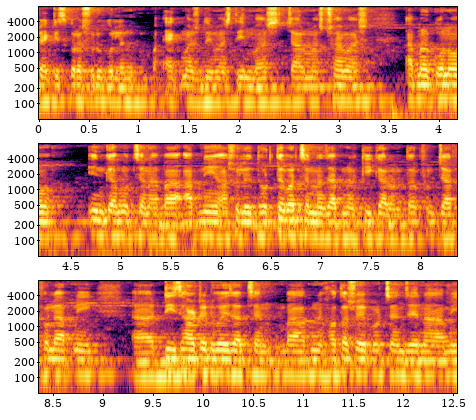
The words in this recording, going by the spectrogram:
প্র্যাকটিস করা শুরু করলেন, এক মাস, দুই মাস, তিন মাস, চার মাস, ছয় মাস। আপনার কোনো ইনকাম হচ্ছে না বা আপনি আসলে ধরতে পারছেন না যে আপনার কী কারণ, তার যার ফলে আপনি ডিসহার্টেড হয়ে যাচ্ছেন বা আপনি হতাশ হয়ে পড়ছেন যে না, আমি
